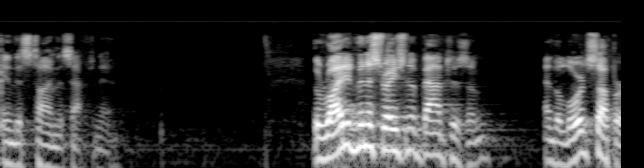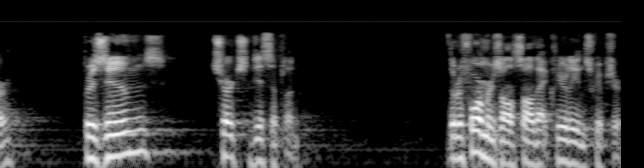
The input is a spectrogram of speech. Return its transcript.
in this time this afternoon. The right administration of baptism and the Lord's Supper presumes church discipline. The reformers all saw that clearly in Scripture.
